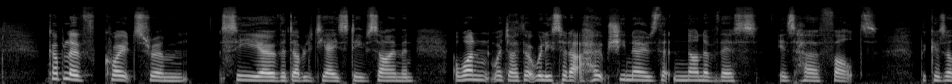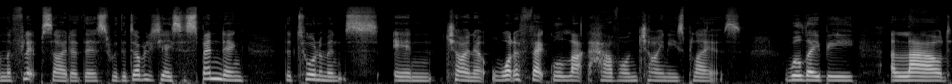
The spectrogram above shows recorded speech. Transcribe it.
A couple of quotes from CEO of the WTA, Steve Simon, one which I thought really stood out. I hope she knows that none of this is her fault. Because on the flip side of this, with the WTA suspending the tournaments in China, what effect will that have on Chinese players? Will they be allowed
